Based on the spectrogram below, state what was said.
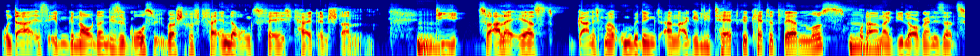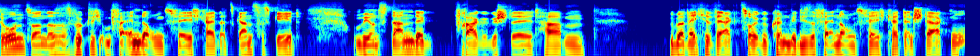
Und da ist eben genau dann diese große Überschrift Veränderungsfähigkeit entstanden, mhm. die zuallererst gar nicht mal unbedingt an Agilität gekettet werden muss mhm. oder an agile Organisation, sondern dass es wirklich um Veränderungsfähigkeit als Ganzes geht. Und wir uns dann der Frage gestellt haben, über welche Werkzeuge können wir diese Veränderungsfähigkeit denn stärken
